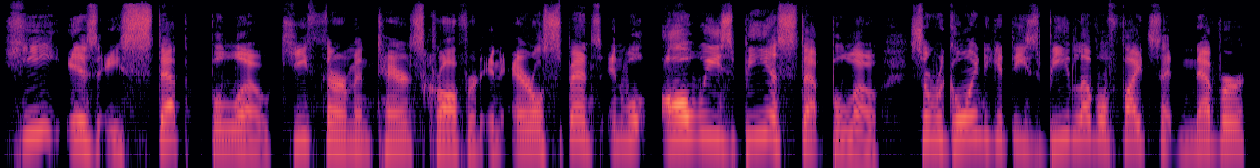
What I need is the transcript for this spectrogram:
he is a step below Keith Thurman, Terrence Crawford, and Errol Spence, and will always be a step below. So we're going to get these B level fights that never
